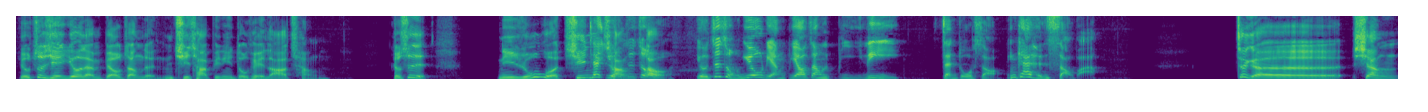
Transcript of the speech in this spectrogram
有这些优良标章的，你稽查比你都可以拉长。可是你如果经常到有这种优良标章的比例占多少？应该很少吧？这个像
